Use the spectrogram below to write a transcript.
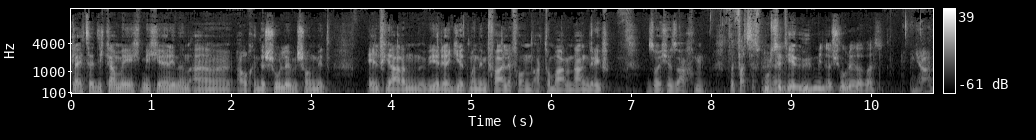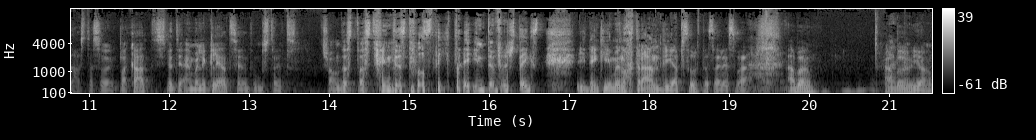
Gleichzeitig kann ich mich erinnern, äh, auch in der Schule schon mit elf Jahren, wie reagiert man im Falle von atomaren Angriff, solche Sachen. Was, das musstet ihr üben in der Schule oder was? Ja, da hast du so ein Plakat, das wird dir einmal erklärt, ja, du musst halt schauen, dass du was findest, was dich dahinter versteckst. Ich denke immer noch dran, wie absurd das alles war. Aber, aber ja.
